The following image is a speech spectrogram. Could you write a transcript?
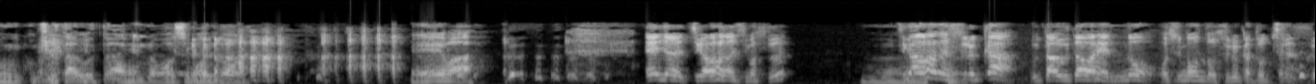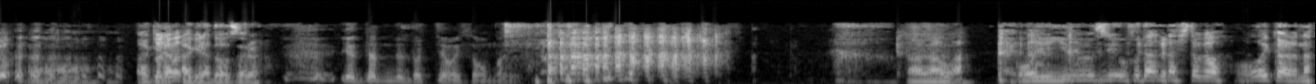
分歌う歌わへんの押し問答。ええわ。え、じゃあ違う話します？違違う話するか、歌う歌わへんの押し問答するかどっちかですよ。ああ。アキラ、アキラどうする？いや、全然どっちでもいいですよ、ほんまに。あかんわ。こういう優柔不断な人が多いからな。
